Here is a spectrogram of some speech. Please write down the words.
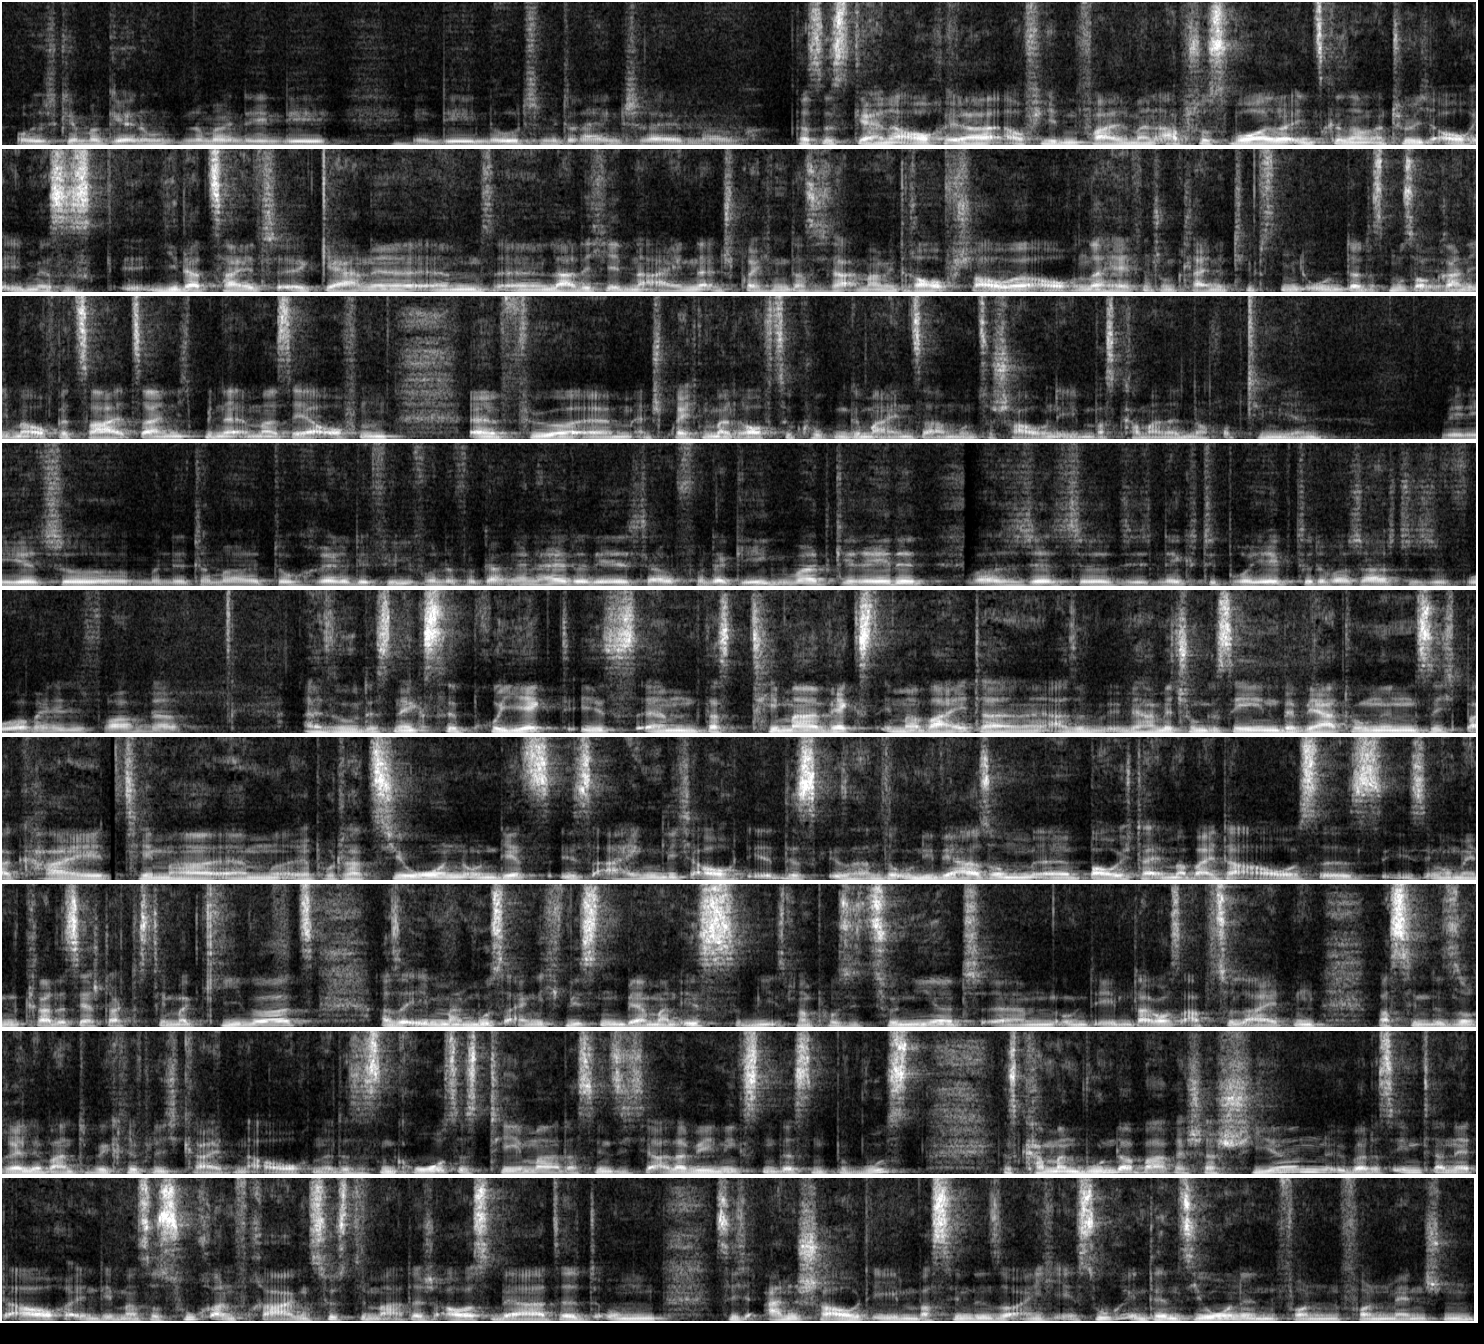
Aber das können wir gerne unten nochmal in die, in die Notes mit reinschreiben auch. Das ist gerne auch ja, auf jeden Fall mein Abschlusswort. Insgesamt natürlich auch eben, es ist jederzeit äh, gerne, ähm, äh, lade ich jeden ein, entsprechend, dass ich da einmal mit drauf schaue auch und da helfen schon kleine Tipps mitunter. Das muss auch ja. gar nicht mehr auch bezahlt sein. Ich bin da immer sehr offen äh, für ähm, entsprechend mal drauf zu gucken gemeinsam und zu schauen eben, was kann man denn noch optimieren. Wenn ich jetzt so, jetzt haben wir doch relativ viel von der Vergangenheit oder jetzt auch von der Gegenwart geredet. Was ist jetzt so das nächste Projekt oder was hast du so vor, wenn ich das fragen darf? Also das nächste Projekt ist, ähm, das Thema wächst immer weiter. Ne? Also wir haben jetzt schon gesehen, Bewertungen, Sichtbarkeit, Thema ähm, Reputation und jetzt ist eigentlich auch das gesamte Universum, äh, baue ich da immer weiter aus. Es ist im Moment gerade sehr stark das Thema Keywords. Also eben man muss eigentlich wissen, wer man ist, wie ist man positioniert ähm, und eben daraus abzuleiten, was sind denn so relevante Begrifflichkeiten auch. Ne? Das ist ein großes Thema, das sind sich die allerwenigsten dessen bewusst. Das kann man wunderbar recherchieren über das Internet auch, indem man so Suchanfragen systematisch systematisch auswertet und sich anschaut, eben, was sind denn so eigentlich Suchintentionen von, von Menschen.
